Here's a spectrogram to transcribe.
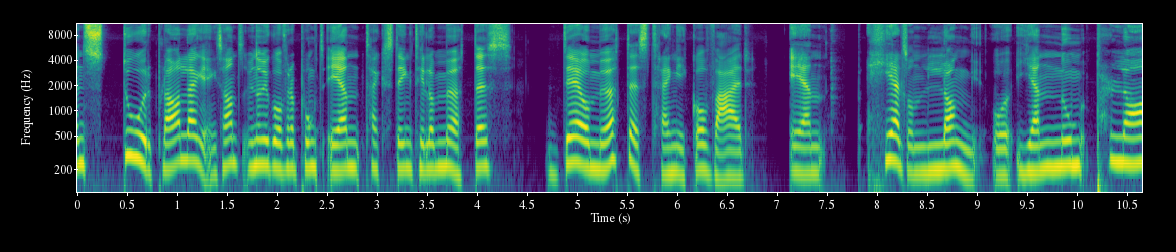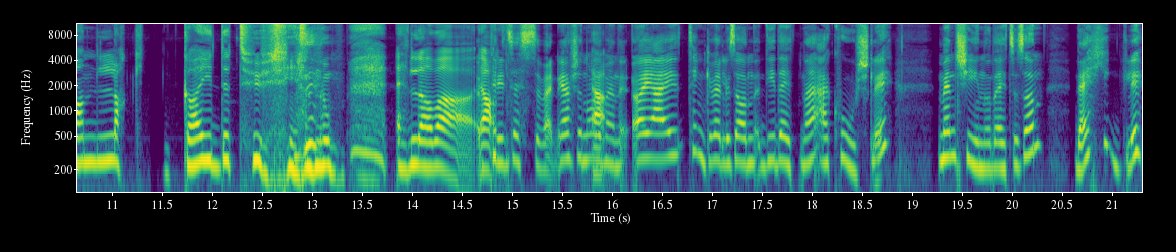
en stor planlegging, sant. Når vi går fra punkt én, teksting, til å møtes. Det å møtes trenger ikke å være en helt sånn lang og gjennomplanlagt guidetur gjennom et eller annet ja. Prinsesseverden. Jeg skjønner hva Ja. du mener. Og jeg tenker veldig sånn, De datene er koselige, men kinodates og sånn, det er hyggelig.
